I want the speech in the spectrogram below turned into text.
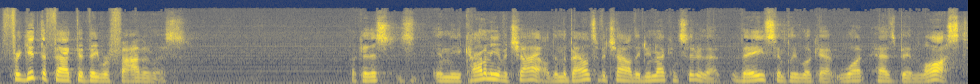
Forget the fact that they were fatherless. Okay, this is in the economy of a child, in the balance of a child, they do not consider that. They simply look at what has been lost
